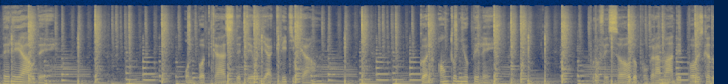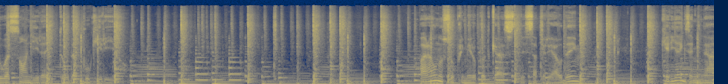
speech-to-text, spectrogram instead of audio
Sapere Aude, un podcast de teoria crítica com Antonio Pelé, professor do programa de pós-graduação em Direito da PUC-Rio. Para o nosso primeiro podcast de Sapere Aude, queria examinar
